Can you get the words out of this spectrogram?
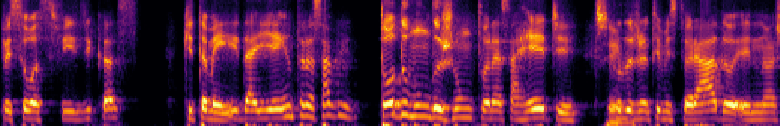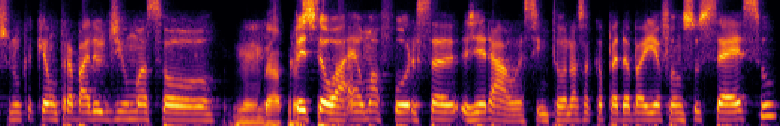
pessoas físicas que também, e daí entra, sabe, todo mundo junto nessa rede, Sim. tudo junto e misturado, eu não acho nunca que é um trabalho de uma só não dá pessoa, ser. é uma força geral, assim, então a nossa campanha da Bahia foi um sucesso,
